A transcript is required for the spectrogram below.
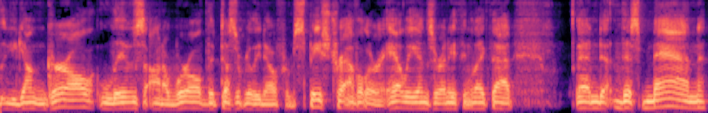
young girl, lives on a world that doesn't really know from space travel or aliens or anything like that. And this man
